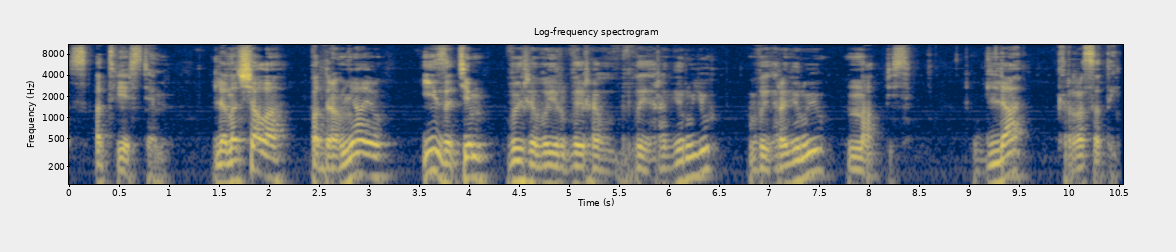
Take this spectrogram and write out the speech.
с отверстиями. Для начала подровняю и затем выгравирую, выгравирую, выгравирую надпись для красоты.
